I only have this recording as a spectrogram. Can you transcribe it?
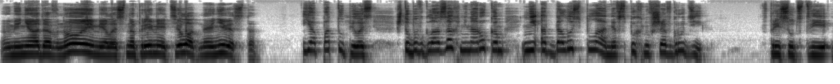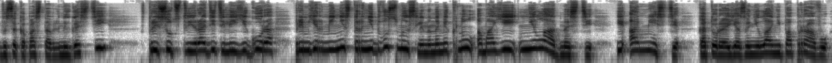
У меня давно имелась на примете ладная невеста». Я потупилась, чтобы в глазах ненароком не отдалось пламя, вспыхнувшее в груди. В присутствии высокопоставленных гостей, в присутствии родителей Егора, премьер-министр недвусмысленно намекнул о моей неладности и о месте, которое я заняла не по праву,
